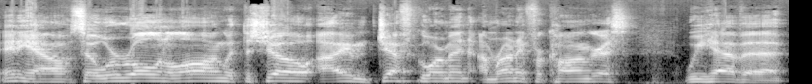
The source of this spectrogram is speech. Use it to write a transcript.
Anyhow, so we're rolling along with the show. I'm Jeff Gorman. I'm running for Congress. We have a,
